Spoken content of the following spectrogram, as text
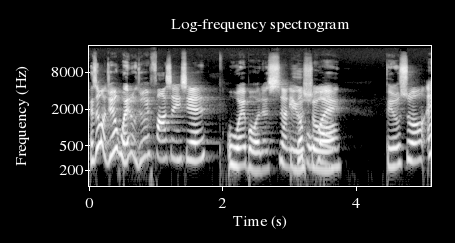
可是我觉得围炉就会发生一些无微博的事啊，你都不会，比如说，哎、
